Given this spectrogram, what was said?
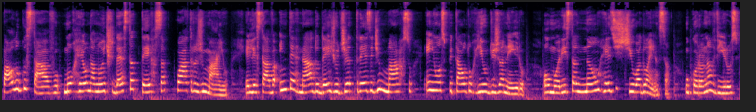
Paulo Gustavo morreu na noite desta terça, 4 de maio. Ele estava internado desde o dia 13 de março em um hospital do Rio de Janeiro. O humorista não resistiu à doença. O coronavírus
